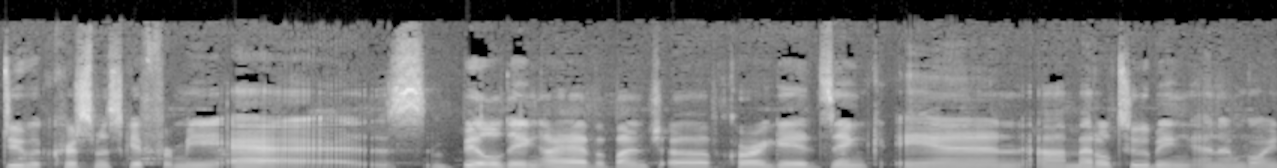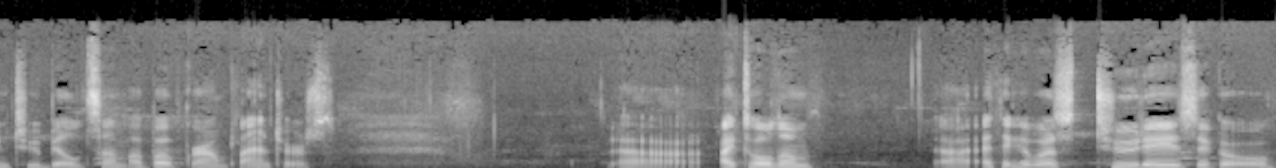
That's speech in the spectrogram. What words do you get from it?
do a Christmas gift for me as building. I have a bunch of corrugated zinc and uh, metal tubing, and I'm going to build some above ground planters. Uh, I told them, uh, I think it was two days ago,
